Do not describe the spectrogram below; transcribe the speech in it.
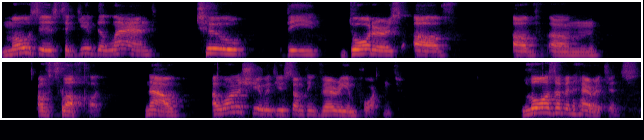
Moses to give the land to the daughters of of um, of Tzlafchad. Now, I want to share with you something very important. Laws of inheritance.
